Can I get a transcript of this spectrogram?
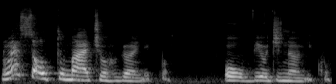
Não é só o tomate orgânico ou biodinâmico.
